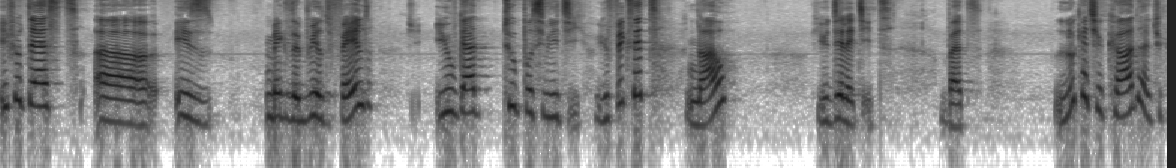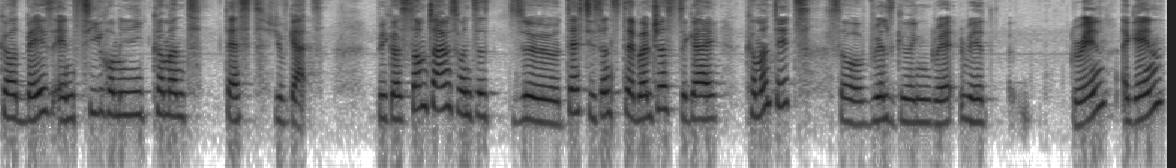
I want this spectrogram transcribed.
If your test uh, is make the build failed, you've got two possibilities. You fix it now, you delete it. But look at your code, at your code base, and see how many comment tests you've got. Because sometimes when the, the test is unstable, just the guy comment it, so build's going red, green again,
